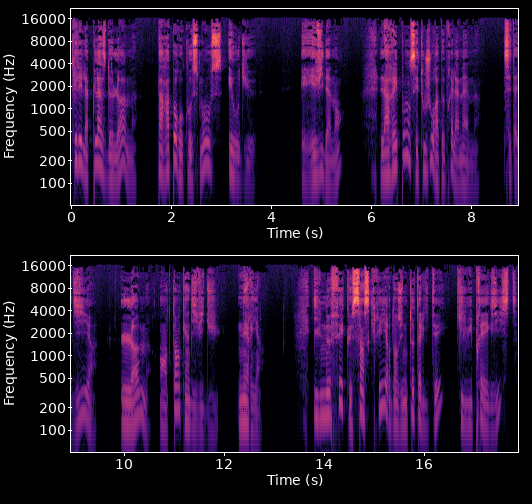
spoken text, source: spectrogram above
quelle est la place de l'homme par rapport au cosmos et aux dieux. Et évidemment, la réponse est toujours à peu près la même, c'est-à-dire l'homme en tant qu'individu n'est rien. Il ne fait que s'inscrire dans une totalité qui lui préexiste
